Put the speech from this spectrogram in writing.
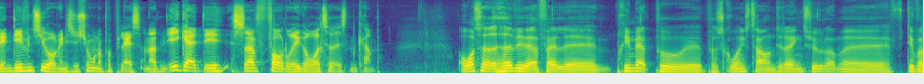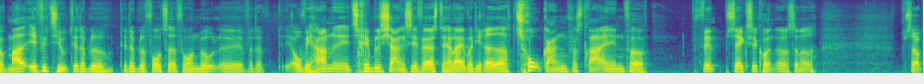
den defensive organisation er på plads. Og når den ikke er det, så får du ikke overtaget sådan en kamp. Overtaget havde vi i hvert fald øh, primært på, øh, på scoringstavlen, det er der ingen tvivl om. Øh, det var meget effektivt, det der blev, det der blev foretaget foran mål. Øh, for der, og vi har en, en triple chance i første halvleg, hvor de redder to gange på stregen inden for 5-6 sekunder eller sådan noget. Så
